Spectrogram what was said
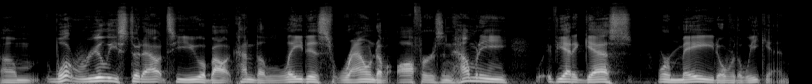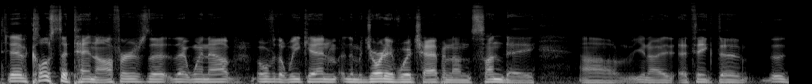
Um, what really stood out to you about kind of the latest round of offers, and how many, if you had a guess, were made over the weekend? Yeah, close to ten offers that, that went out over the weekend. The majority of which happened on Sunday. Uh, you know, I, I, think the the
